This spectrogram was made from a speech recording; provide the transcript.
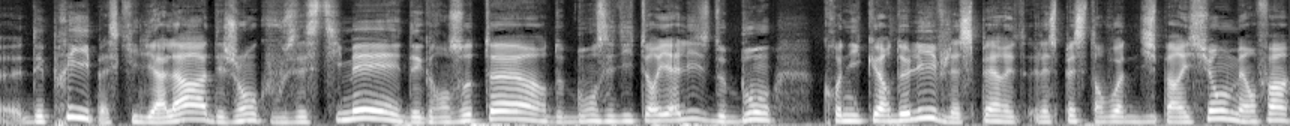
euh, des prix, parce qu'il y a là des gens que vous estimez, des grands auteurs, de bons éditorialistes, de bons chroniqueurs de livres. L'espèce est en voie de disparition, mais enfin,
